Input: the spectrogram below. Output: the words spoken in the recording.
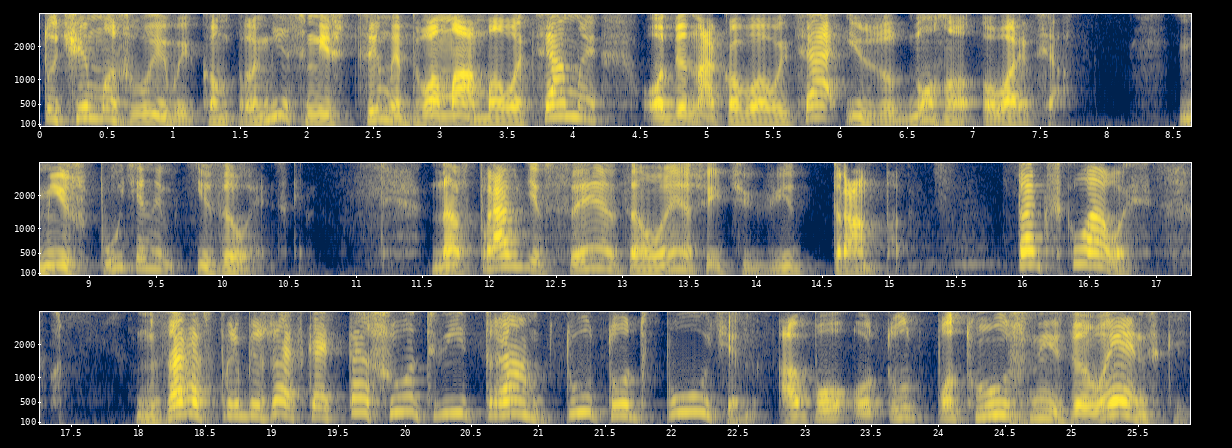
То чи можливий компроміс між цими двома молодцями одинакового лиця і з одного ларця? Між Путіним і Зеленським? Насправді все залежить від Трампа так склалось. Зараз прибіжать скажуть, та що твій Трамп, тут от Путін, або отут потужний Зеленський.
